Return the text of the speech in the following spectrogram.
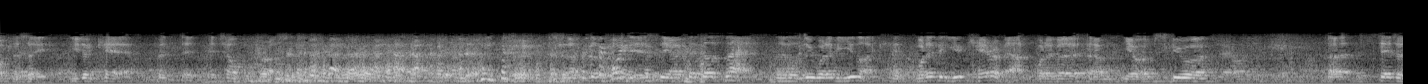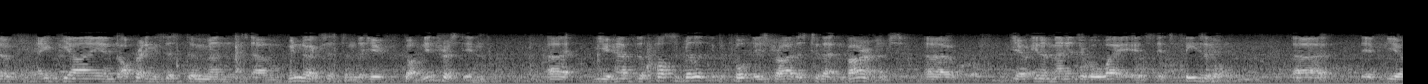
what can I say? You don't care, but it, it's helpful for us. the point is, you know, if it does that, then it'll do whatever you like. Whatever you care about, whatever um, you know, obscure uh, set of API and operating system and um, windowing system that you've got an interest in, uh, you have the possibility to port these drivers to that environment uh, you know, in a manageable way. It's, it's feasible. Uh, if you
